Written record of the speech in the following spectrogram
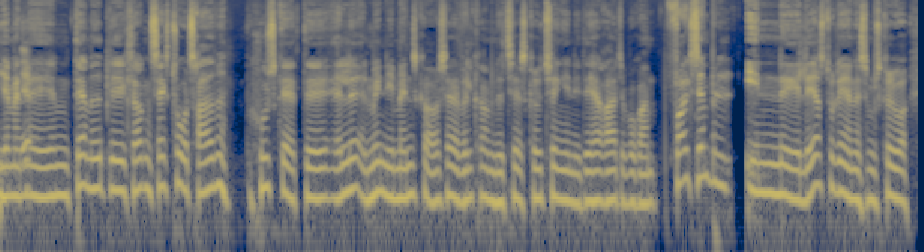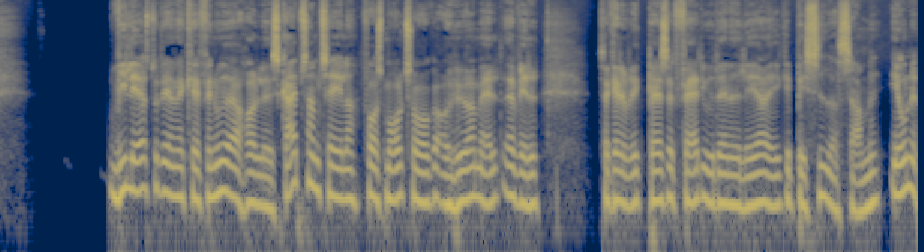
Jamen, ja. øh, dermed blev klokken 6.32. Husk, at øh, alle almindelige mennesker også er velkomne til at skrive ting ind i det her radioprogram. For eksempel en øh, lærerstuderende, som skriver, vi lærerstuderende kan finde ud af at holde Skype-samtaler for smalltalk og høre, om alt er vel. Så kan det vel ikke passe, at færdiguddannede lærere ikke besidder samme evne.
